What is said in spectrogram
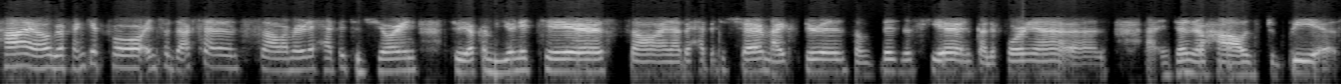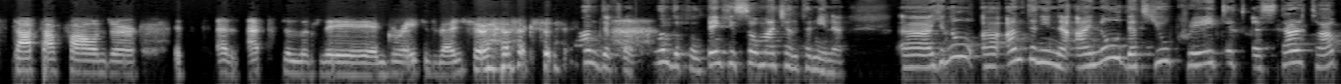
hi, Olga. Thank you for introduction. So I'm really happy to join to your community. So and I'll be happy to share my experience of business here in California and uh, in general how to be a startup founder. It's an absolutely great adventure, actually. Wonderful, wonderful. Thank you so much, Antonina. Uh, you know, uh, Antonina, I know that you created a startup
